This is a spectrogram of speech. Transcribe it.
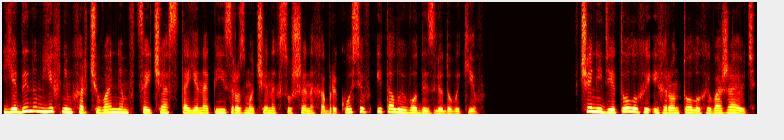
Єдиним їхнім харчуванням в цей час стає напій з розмочених сушених абрикосів і талої води з льодовиків. Вчені дієтологи і геронтологи вважають,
